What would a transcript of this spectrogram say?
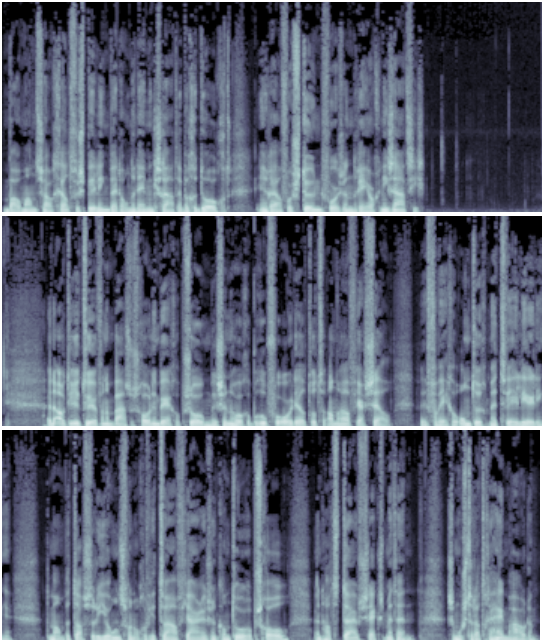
Bouwman zou geldverspilling bij de ondernemingsraad hebben gedoogd in ruil voor steun voor zijn reorganisatie. Een oud-directeur van een basisschool in Berg op Zoom is een hoger beroep veroordeeld tot anderhalf jaar cel, vanwege ontucht met twee leerlingen. De man betastte de jongens van ongeveer 12 jaar in zijn kantoor op school en had thuis seks met hen. Ze moesten dat geheim houden.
